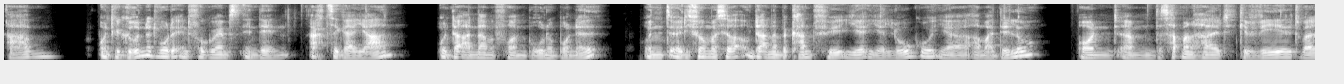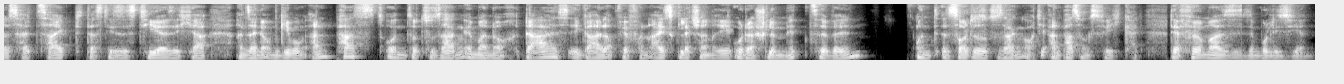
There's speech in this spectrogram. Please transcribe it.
haben. Und gegründet wurde Infogrames in den 80er Jahren, unter anderem von Bruno Bonnell. Und äh, die Firma ist ja unter anderem bekannt für ihr, ihr Logo, ihr Armadillo. Und ähm, das hat man halt gewählt, weil es halt zeigt, dass dieses Tier sich ja an seine Umgebung anpasst und sozusagen immer noch da ist, egal ob wir von Eisgletschern reden oder schlimmen Hitzewellen. Und es sollte sozusagen auch die Anpassungsfähigkeit der Firma symbolisieren.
